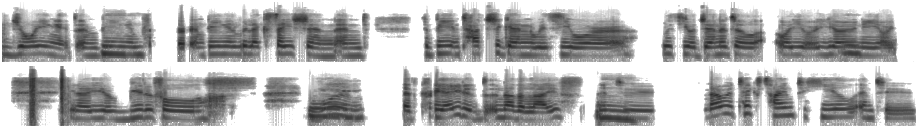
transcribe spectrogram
enjoying it and being in pleasure and being in relaxation and to be in touch again with your with your genital or your yoni or you know your beautiful womb that created another life and Mm. to know it takes time to heal and to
